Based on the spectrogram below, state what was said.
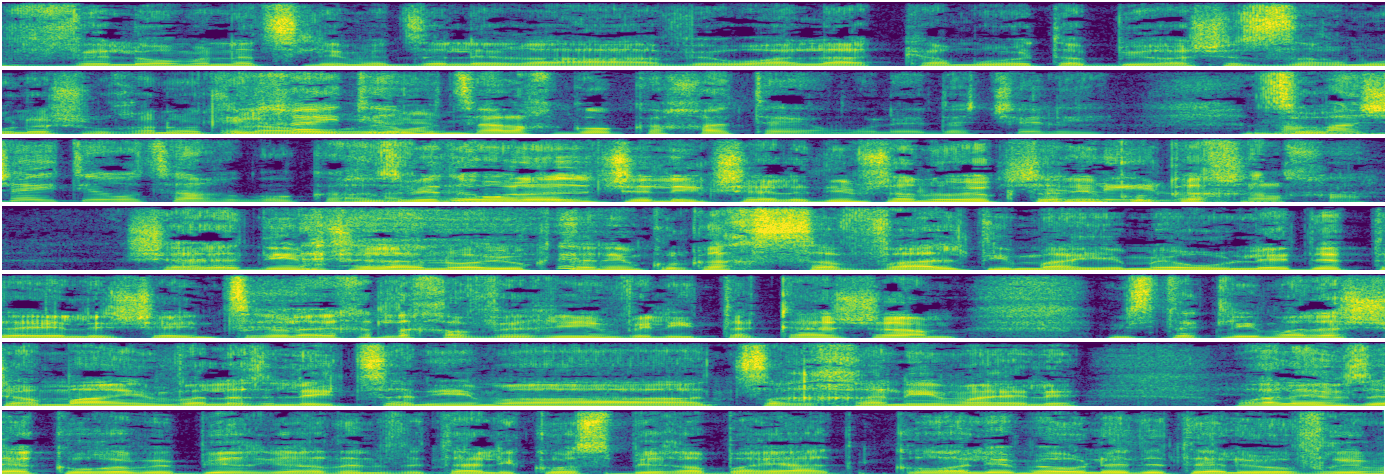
ולא מנצלים את זה לרעה, ווואלה, כמויות הבירה שזרמו לשולחנות איך להורים. הייתי רוצה לחגוג ככה את היום הולדת שלי? זו- ממש הייתי רוצה לחגוג ככה את עזבי את היום ההולדת שלי, כשהילדים שלנו היו קטנים כל שלי, לא כך... שלך. כשהילדים שלנו היו קטנים, כל כך סבלתי מהימי הולדת האלה, שהיינו צריכים ללכת לחברים ולהיתקע שם, מסתכלים על השמיים ועל הליצנים הצרכנים האלה. וואלה, אם זה היה קורה בביר גרדן וטלי כוס בירה ביד, כל ימי הולדת האלה היו עוברים,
